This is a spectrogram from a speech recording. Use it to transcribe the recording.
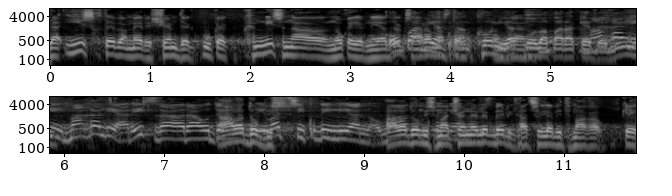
და ის ხდება მე შემდეგ უკვე ქმნის ნოყიერნიადებს არამასთან ქონიათ მოლაპარაკებები. მაღალი, მაღალი არის რა რაოდენობა ციკლიანობა. ავადობის მაჩვენებლები გაცილებით მაღალი, კი,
